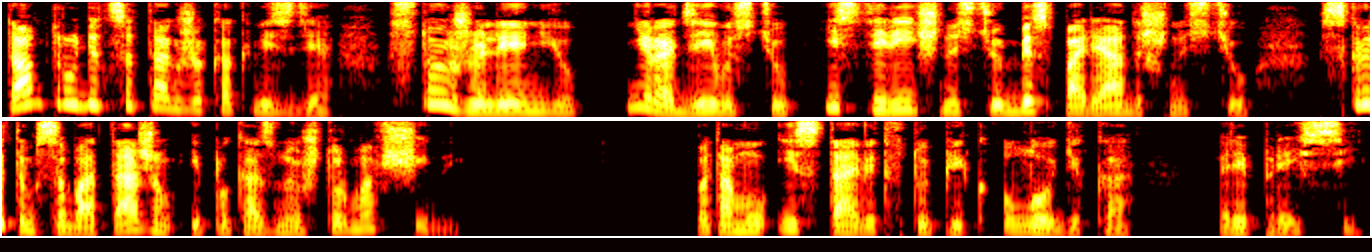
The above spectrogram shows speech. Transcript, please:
Там трудятся так же, как везде, с той же ленью, нерадивостью, истеричностью, беспорядочностью, скрытым саботажем и показной штурмовщиной. Потому и ставит в тупик логика репрессий.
